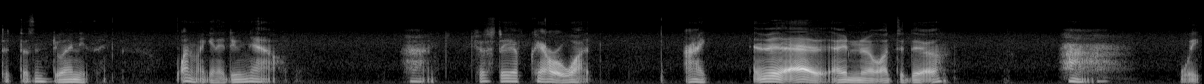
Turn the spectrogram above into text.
that doesn't do anything. What am I gonna do now? Just AFK or what? I, I, I don't know what to do. Wait,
